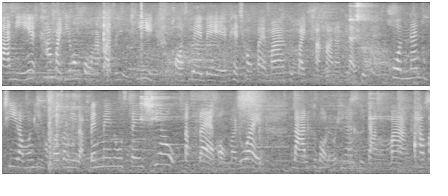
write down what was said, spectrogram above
ร้านนี้ถ้าไปที่ฮ่องกงนะคะ จะอยู่ที่คอสเวเบย์เพชรชอบไปมากคือไปสาขานั้นที่ไหนคือคนแน่นทุกที่แล้วบางทีเขาก็จะมีแบบเป็นเมนูสเปเชียลแปลกๆออกมาด้วย ร้านคือบอกเลยว่าที่นั่นคือดังมาก ถ้าไป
